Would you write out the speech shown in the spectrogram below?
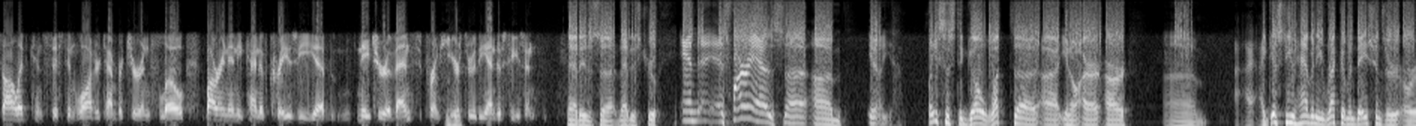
solid, consistent consistent water temperature and flow, barring any kind of crazy uh, nature events from here mm-hmm. through the end of season. That is uh, that is true. And as far as uh, um, you know, places to go, what uh, uh, you know are are um, I, I, guess do you have any recommendations or, or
